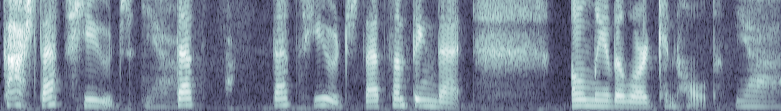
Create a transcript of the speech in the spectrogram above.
Gosh, that's huge. Yeah. That's that's huge. That's something that only the Lord can hold. Yeah.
